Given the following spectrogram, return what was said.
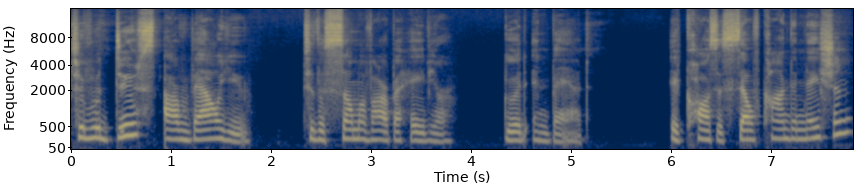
to reduce our value to the sum of our behavior, good and bad. It causes self condemnation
